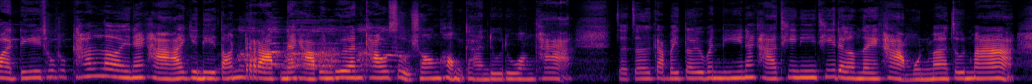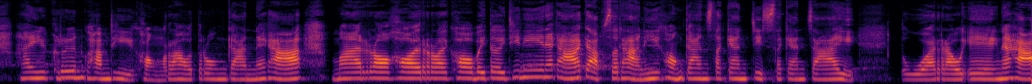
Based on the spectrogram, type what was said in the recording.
วัสดีทุกๆทท่านเลยนะคะ ยินดีต้อนรับนะคะเพื่อนๆเข้าสู่ช่องของการดูดวงค่ะ จะเจอกับใบเตยวันนี้นะคะ ที่นี่ที่เดิมเลยค่ะมุนมาจูนมา ให้คลื่นความถี่ของเราตรงกันนะคะ มารอคอยรอยคอใบเตยที่นี่นะคะ กับสถานีของการสแกนจิตสแกนใจตัวเราเองนะคะ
